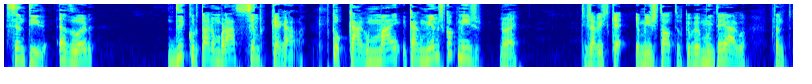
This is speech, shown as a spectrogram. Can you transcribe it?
sentir a dor de cortar um braço sempre que cagava. Porque eu cago, mais, cago menos que o que mijo, não é? Tipo, já viste que é, eu mijo tal, tipo, que eu bebo muita água. Portanto,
